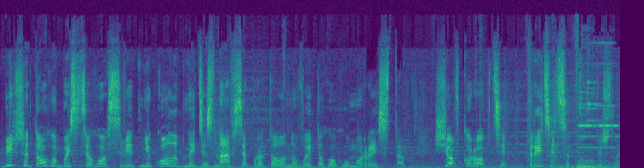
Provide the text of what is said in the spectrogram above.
Більше того, без цього світ ніколи б не дізнався про талановитого гумориста. Що в коробці? 30 секунд пішли.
